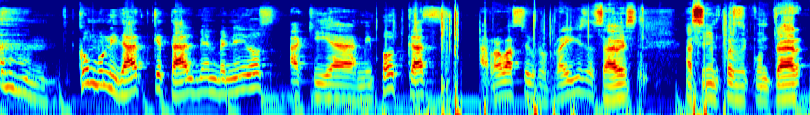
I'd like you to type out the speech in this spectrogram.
Comunidad, ¿qué tal? Bienvenidos aquí a mi podcast, arroba Reyes, ya sabes, así me puedes encontrar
